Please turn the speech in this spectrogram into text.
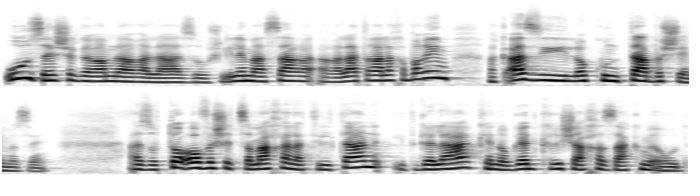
הוא זה שגרם להרעלה הזו, שהיא למעשה הרעלת רעל עכברים, רק אז היא לא כונתה בשם הזה. אז אותו עובש שצמח על הטלטן התגלה כנוגד קרישה חזק מאוד.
